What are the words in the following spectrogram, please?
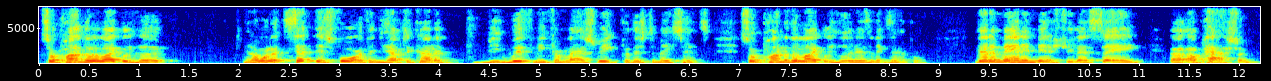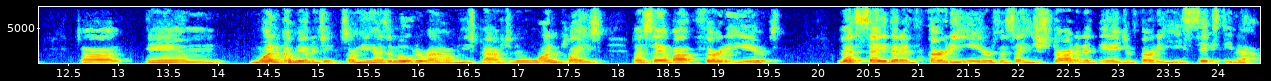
So ponder the likelihood, and I want to set this forth, and you have to kind of be with me from last week for this to make sense. So ponder the likelihood, as an example, that a man in ministry, let's say uh, a pastor, uh, in one community, so he hasn't moved around, he's pastored in one place, let's say about 30 years. Let's say that in 30 years, let's say he started at the age of 30, he's 60 now.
